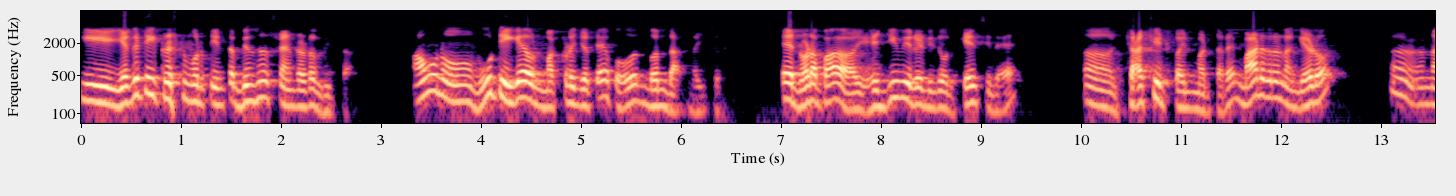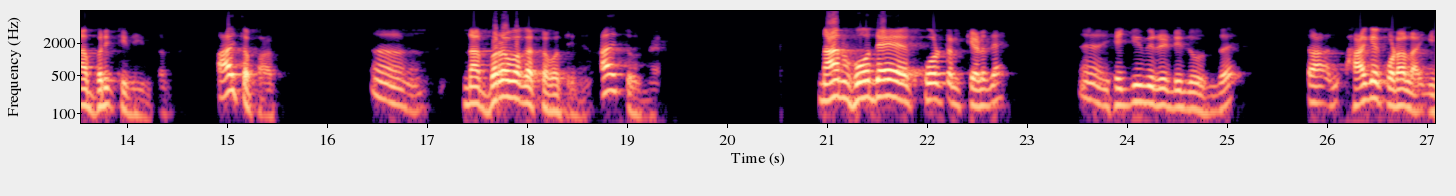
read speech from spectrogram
ಈ ಯಗಟಿ ಕೃಷ್ಣಮೂರ್ತಿ ಅಂತ ಬಿಸ್ನೆಸ್ ಸ್ಟ್ಯಾಂಡರ್ಡಲ್ಲಿ ಇದ್ದ ಅವನು ಊಟಿಗೆ ಅವ್ನ ಮಕ್ಕಳ ಜೊತೆ ಹೋಗಿ ಬಂದ ಮೈಸೂರಿಗೆ. ಏ, ನೋಡಪ್ಪ ಎಚ್ ಜಿ ವಿ ರೆಡ್ಡಿದು ಒಂದು ಕೇಸ್ ಇದೆ. ಚಾರ್ಜ್ ಶೀಟ್ ಫೈಲ್ ಮಾಡ್ತಾರೆ. ಮಾಡಿದ್ರೆ ನಂಗೆ ಹೇಳು. ನಾ ಬರಿತೀನಿ ಅಂತ ಆಯ್ತಪ್ಪ ನಾನು ಬರೋವಾಗ ತಗೋತೀನಿ. ಆಯಿತು ನಾನು ಹೋದೆ ಕೋರ್ಟಲ್ಲಿ ಕೇಳಿದೆ. ಹೆಚ್ ಜಿ ವಿ ರೆಡ್ಡಿದು ಅಂದರೆ ಹಾಗೆ ಕೊಡಲ್ಲ, ಈ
